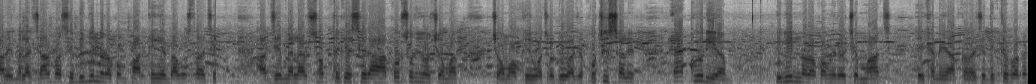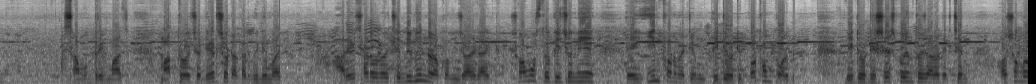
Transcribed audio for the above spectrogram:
আর এই মেলার চারপাশে বিভিন্ন রকম পার্কিংয়ের ব্যবস্থা আছে। আর যে মেলার সব থেকে সেরা আকর্ষণীয় চমক চমক এই বছর দু হাজার পঁচিশ সালের অ্যাকুরিয়াম। বিভিন্ন রকমের হচ্ছে মাছ এখানে আপনারা হচ্ছে দেখতে পাবেন। সামুদ্রিক মাছ মাত্র হচ্ছে দেড়শো টাকার বিনিময়। আর এছাড়াও রয়েছে বিভিন্ন রকম জয় রাইড সমস্ত কিছু নিয়ে এই ইনফরমেটিভ ভিডিওটি প্রথম পর্বে। ভিডিওটি শেষ পর্যন্ত যারা দেখছেন, অসংখ্য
